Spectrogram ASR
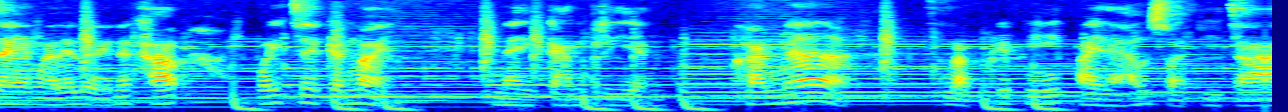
แจ้งมาได้เลยนะครับ ไว้เจอกันใหม่ในการเรียนครั้งหน้าสำหรับคลิปนี้ไปแล้ว สวัสดีจ้า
